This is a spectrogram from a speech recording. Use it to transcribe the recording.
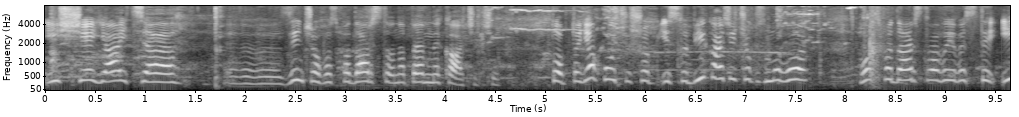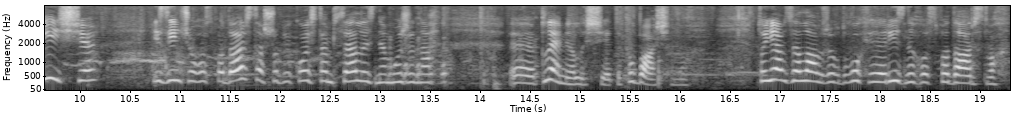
і ще яйця з іншого господарства, напевне, качачі. Тобто я хочу, щоб і собі качечок з мого господарства вивезти, і ще із іншого господарства, щоб якогось там селезня може на е, плем'я лишити. Побачимо. То я взяла вже в двох е, різних господарствах.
